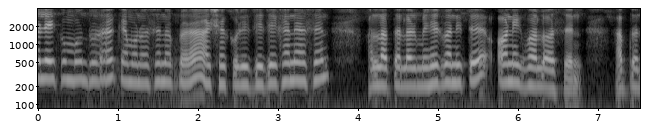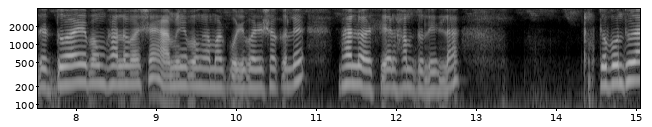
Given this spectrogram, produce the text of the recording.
আলাইকুম বন্ধুরা, কেমন আছেন আপনারা? আশা করি যে যেখানে আছেন, আল্লাহ তালার মেহরবানিতে অনেক ভালো আছেন। আপনাদের দোয়া এবং ভালোবাসায় আমি এবং আমার পরিবারের সকলে ভালো আছি, আলহামদুলিল্লাহ। তো বন্ধুরা,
